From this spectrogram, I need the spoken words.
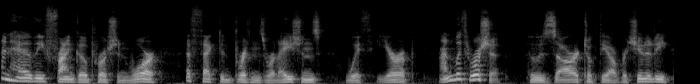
and how the Franco Prussian War affected Britain's relations with Europe and with Russia, whose Tsar took the opportunity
